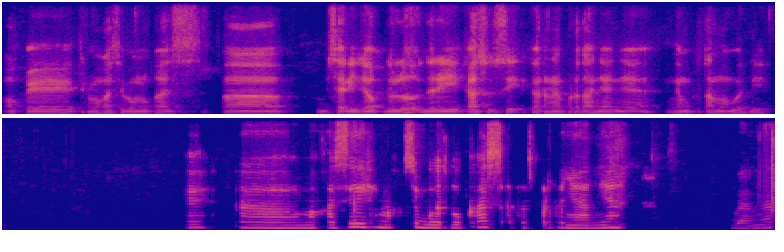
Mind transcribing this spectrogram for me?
Oke, terima kasih Bang Lukas. Uh, bisa dijawab dulu dari Kasusi karena pertanyaannya yang pertama buat dia. Oke, uh, makasih, makasih buat Lukas atas pertanyaannya. Banget.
